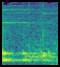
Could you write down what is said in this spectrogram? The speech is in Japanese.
you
